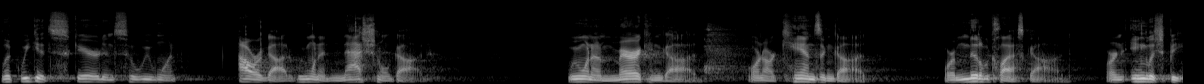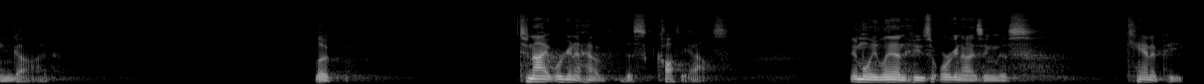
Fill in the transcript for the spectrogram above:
Look, we get scared, and so we want our God. We want a national God. We want an American God, or an Arkansan God, or a middle class God, or an English speaking God. Look, tonight we're going to have this coffee house. Emily Lynn, who's organizing this canopy,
